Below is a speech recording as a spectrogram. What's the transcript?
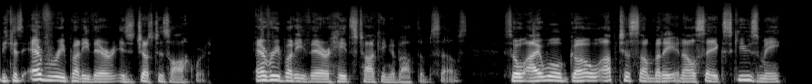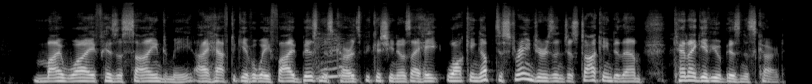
because everybody there is just as awkward, everybody there hates talking about themselves. So I will go up to somebody and I'll say, Excuse me, my wife has assigned me. I have to give away five business cards because she knows I hate walking up to strangers and just talking to them. Can I give you a business card?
